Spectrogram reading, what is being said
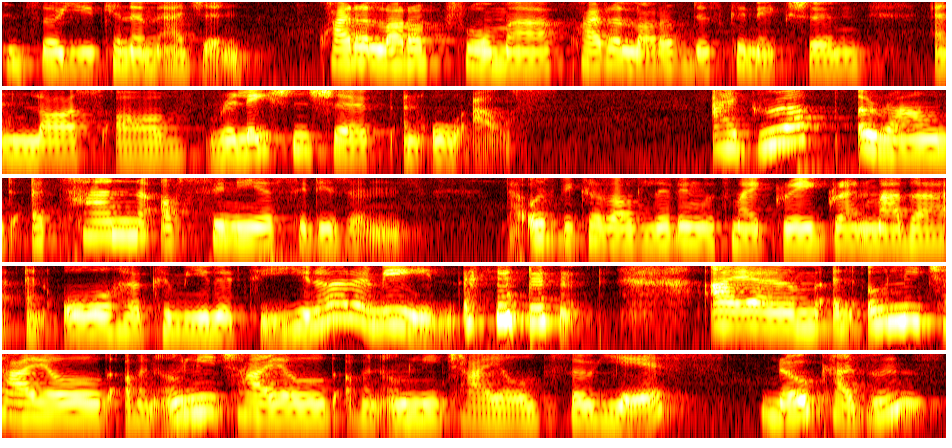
And so you can imagine quite a lot of trauma, quite a lot of disconnection, and loss of relationship and all else. I grew up around a ton of senior citizens. That was because I was living with my great grandmother and all her community. You know what I mean? I am an only child of an only child of an only child. So, yes, no cousins,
